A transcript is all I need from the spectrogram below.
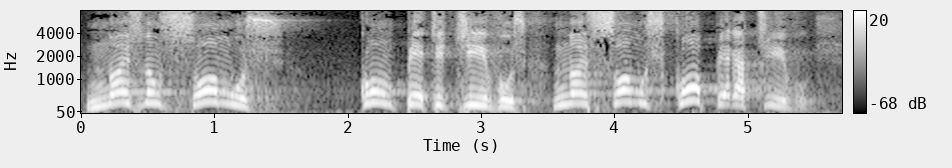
Nós não somos competitivos, nós somos cooperativos.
